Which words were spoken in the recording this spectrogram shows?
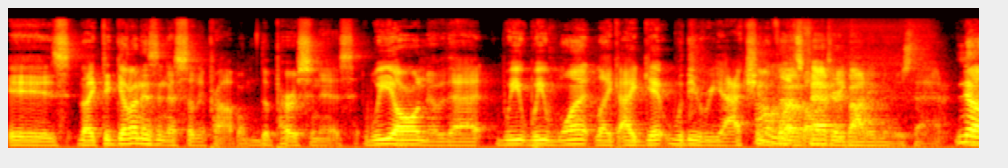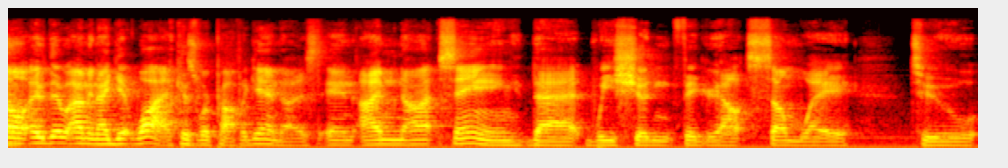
is like the gun isn't necessarily the problem. The person is. We all know that. We we want like I get the reaction I don't know if everybody knows that. no, I I mean I get why because we're propagandized, and I'm not saying that we shouldn't figure out some way to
